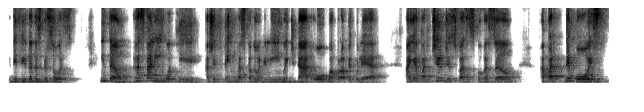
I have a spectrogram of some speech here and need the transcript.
de vida das pessoas. Então, raspar língua, que a gente tem um raspador de língua indicado, ou com a própria colher. Aí, a partir disso, faz a escovação. Depois,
